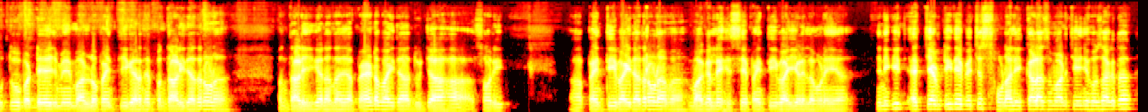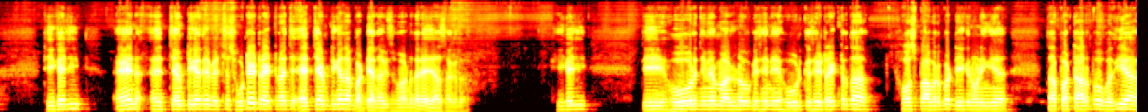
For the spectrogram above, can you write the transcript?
ਉਦੋਂ ਵੱਡੇ ਜਿਵੇਂ ਮੰਨ ਲਓ 35 11 ਦੇ 45 ਦਾ ਧਰਾਉਣਾ 45 11 ਦਾ ਜਾਂ 65 ਬਾਈ ਦਾ, ਦੂਜਾ ਆਹ ਸੌਰੀ 35 ਬਾਈ ਦਾ ਧਰਾਉਣਾ ਵਾ, ਮਗਰਲੇ ਹਿੱਸੇ 35 ਬਾਈ ਵਾਲੇ ਲਾਉਣੇ ਆ। ਯਾਨੀ ਕਿ ਐਚਐਮਟੀ ਦੇ ਵਿੱਚ ਸੋਨਾਲੀਕਾ ਵਾਲਾ ਸਮਾਨ ਚੇਂਜ ਹੋ ਸਕਦਾ। ਠੀਕ ਹੈ ਜੀ। ਐਨ ਐਚਐਮਟੀਆਂ ਦੇ ਵਿੱਚ ਛੋਟੇ ਟਰੈਕਟਰਾਂ 'ਚ ਐਚਐਮਟੀਆਂ ਦਾ ਵੱਡਿਆਂ ਦਾ ਵੀ ਸਮਾਨ ਧਰਿਆ ਜਾ ਸਕਦਾ। ਠੀਕ ਹੈ ਜੀ। ਤੇ ਹੋਰ ਜਿਵੇਂ ਮੰਨ ਲਓ ਕਿਸੇ ਨੇ ਹੋਰ ਕਿਸੇ ਟਰੈਕਟਰ ਦਾ ਹਾਰਸ ਪਾਵਰ ਵੱਡੀ ਕਰਾਉਣੀ ਆ, ਤਾਂ ਆਪਾਂ ਟਰਬੋ ਵਧੀਆ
